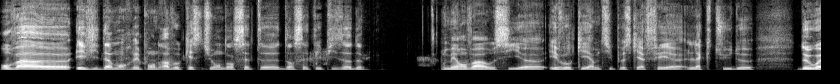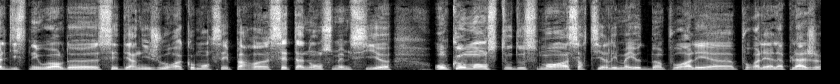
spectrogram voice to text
On va évidemment répondre à vos questions dans cet épisode. Mais on va aussi euh, évoquer un petit peu ce qui a fait euh, l'actu de, de Walt Disney World euh, ces derniers jours, à commencer par cette annonce, même si on commence tout doucement à sortir les maillots de bain pour aller, pour aller à la plage.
